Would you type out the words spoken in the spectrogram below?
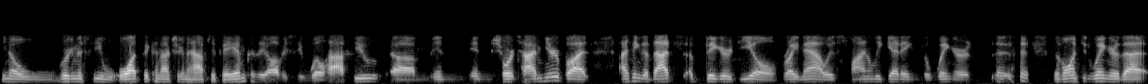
you know we're going to see what the Canucks are going to have to pay him because they obviously will have to um, in in short time here. But I think that that's a bigger deal right now is finally getting the winger, the, the vaunted winger that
